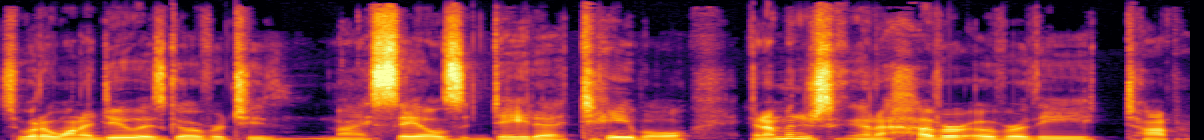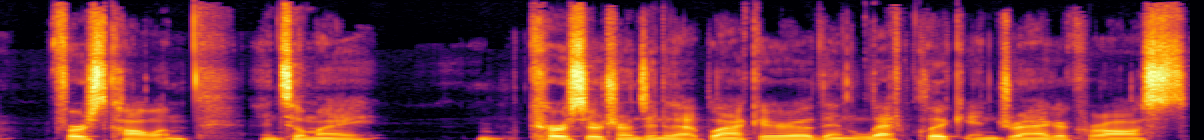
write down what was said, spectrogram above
So what I want to do is go over to my sales data table, and I'm just going to hover over the top first column until my cursor turns into that black arrow, then left click and drag across.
